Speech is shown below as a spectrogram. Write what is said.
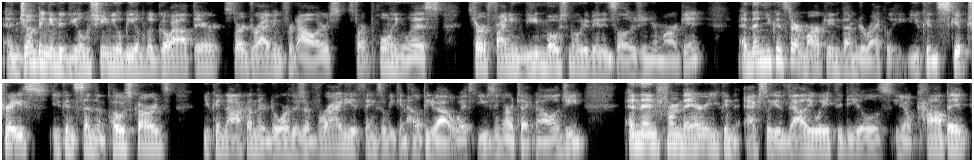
And jumping into Deal Machine, you'll be able to go out there, start driving for dollars, start pulling lists, start finding the most motivated sellers in your market. And then you can start marketing to them directly. You can skip trace, you can send them postcards, you can knock on their door. There's a variety of things that we can help you out with using our technology. And then from there, you can actually evaluate the deals, you know, comp it,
